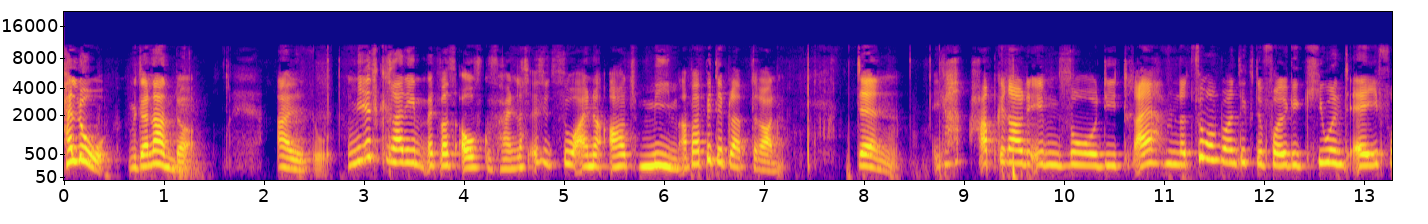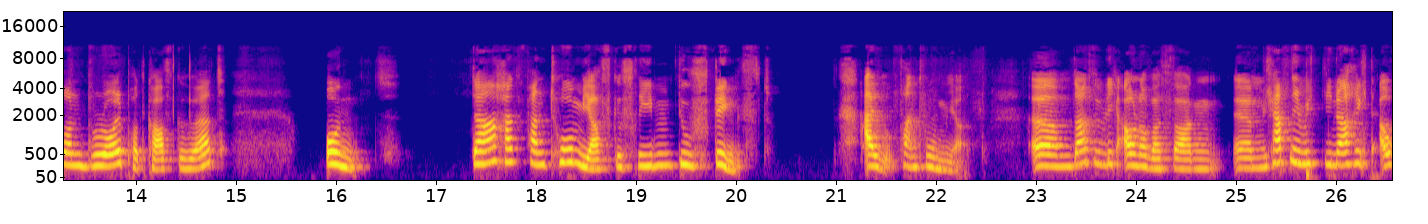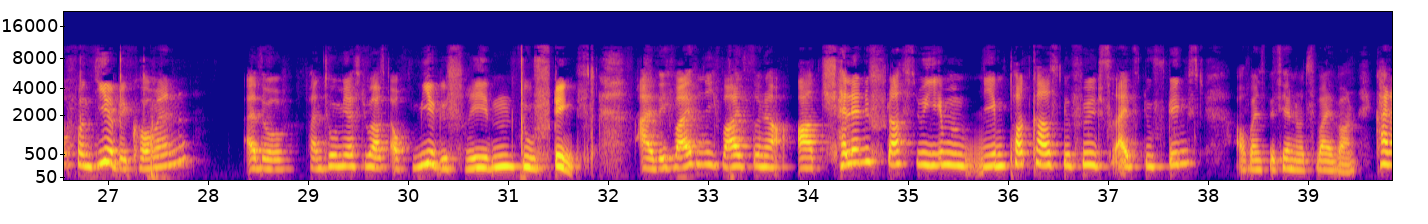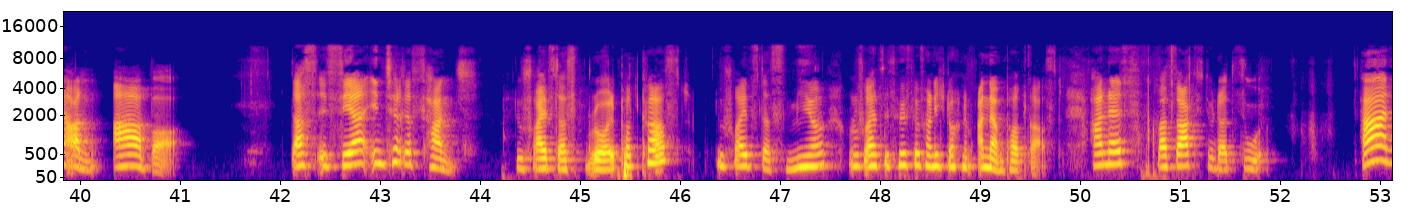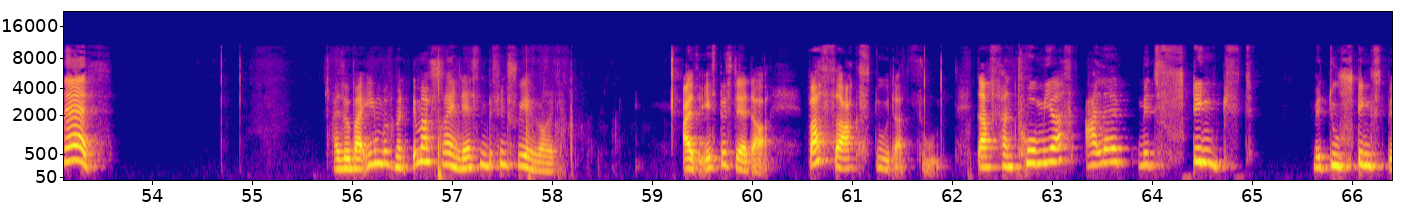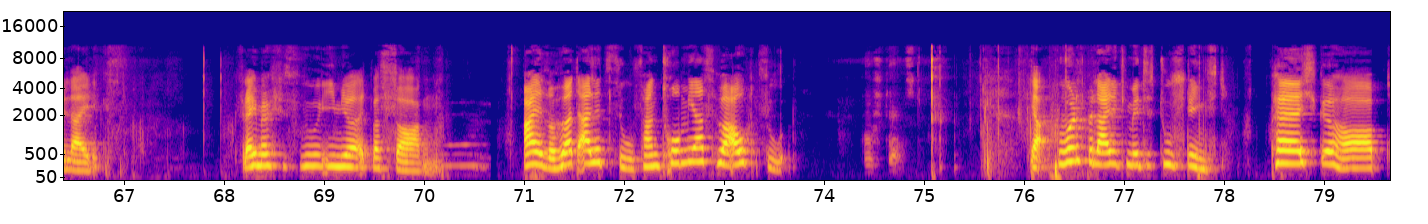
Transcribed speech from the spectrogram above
Hallo miteinander. Also, mir ist gerade eben etwas aufgefallen. Das ist jetzt so eine Art Meme, aber bitte bleibt dran. Denn ich habe gerade eben so die 395. Folge QA von Brawl Podcast gehört. Und da hat Phantomias geschrieben, du stinkst. Also, Phantomias. Ähm, dazu will ich auch noch was sagen. Ähm, ich habe nämlich die Nachricht auch von dir bekommen. Also, Phantomias, du hast auch mir geschrieben, du stinkst. Also, ich weiß nicht, war es so eine Art Challenge, dass du jedem, jedem Podcast gefühlt schreibst, du stinkst. Auch wenn es bisher nur zwei waren. Keine Ahnung. Aber, das ist sehr interessant. Du schreibst das Brawl Podcast. Du schreibst das mir. Und du schreibst es höchstwahrscheinlich noch einem anderen Podcast. Hannes, was sagst du dazu? Hannes! Also bei ihm muss man immer schreien, der ist ein bisschen schwierig. Also, jetzt bist du ja da. Was sagst du dazu? Dass Phantomias alle mit stinkst, mit du stinkst beleidigst. Vielleicht möchtest du ihm ja etwas sagen. Also, hört alle zu. Phantomias, hör auch zu. Du stinkst. Ja, du wurdest beleidigt mit du stinkst. Pech gehabt.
